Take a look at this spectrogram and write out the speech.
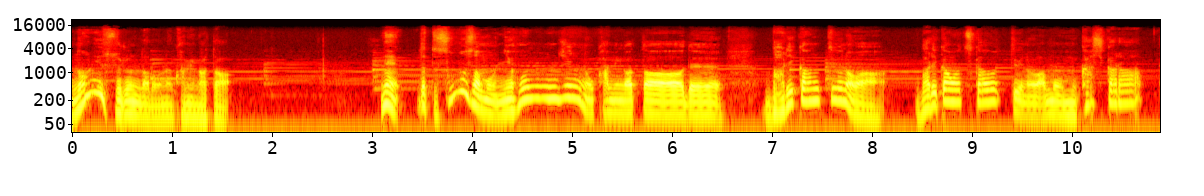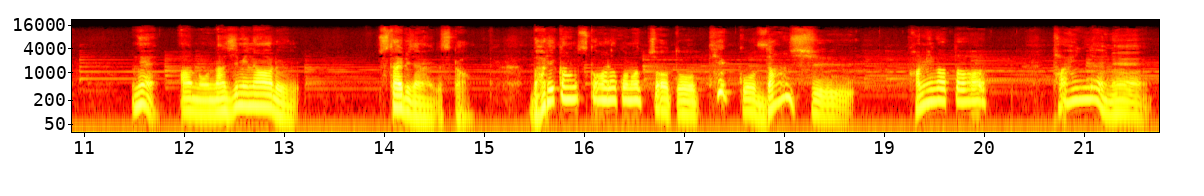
何するんだろうね髪型。ねだってそもそも日本人の髪型でバリカンっていうのはバリカンを使うっていうのはもう昔からねあの馴染みのあるスタイルじゃないですか。バリカン使わなくなっちゃうと結構男子髪型大変だよね。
